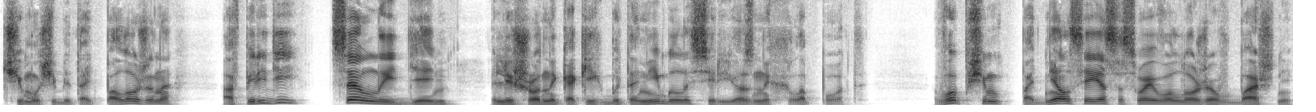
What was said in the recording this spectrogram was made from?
чему щебетать положено, а впереди целый день, лишенный каких бы то ни было серьезных хлопот. В общем, поднялся я со своего ложа в башне,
